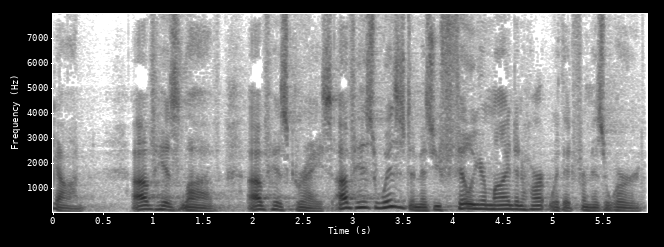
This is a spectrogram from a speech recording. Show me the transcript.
God of His love, of His grace, of His wisdom as you fill your mind and heart with it from His Word,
